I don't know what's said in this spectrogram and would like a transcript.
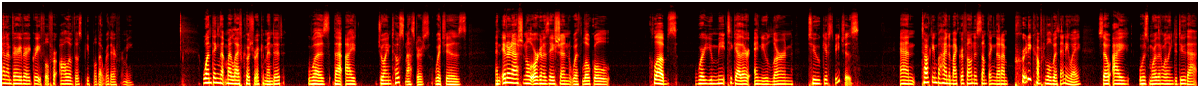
and I'm very, very grateful for all of those people that were there for me. One thing that my life coach recommended was that I join Toastmasters, which is an international organization with local clubs where you meet together and you learn to give speeches. And talking behind a microphone is something that I'm pretty comfortable with anyway. So I was more than willing to do that.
